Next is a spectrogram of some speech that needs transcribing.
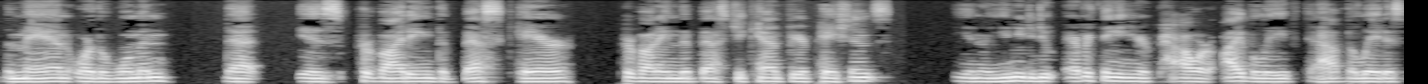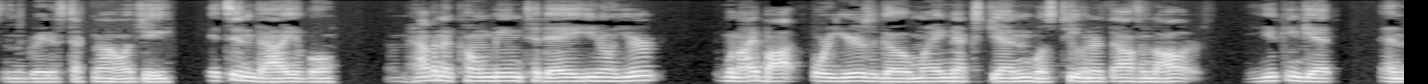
the man or the woman that is providing the best care, providing the best you can for your patients, you know, you need to do everything in your power, I believe, to have the latest and the greatest technology. It's invaluable. Um, having a cone beam today, you know, you're, when I bought four years ago, my next gen was $200,000. You can get an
